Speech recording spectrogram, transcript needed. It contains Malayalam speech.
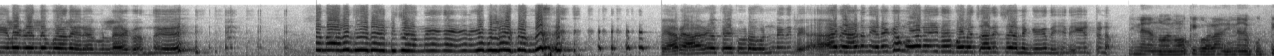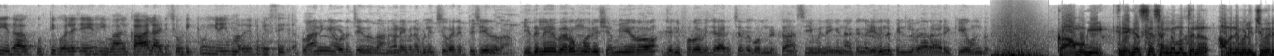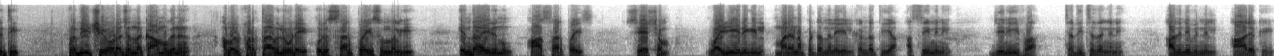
പട്ടികളെ കൊല്ലും പോലെ എന്നെ പിള്ളേരെ കൊന്ന്. നാലഞ്ച് ദിവസമായിട്ട് ചെന്ന് കഴിഞ്ഞാൽ എനിക്ക് പിള്ളേരെ കൊന്ന്. വേറെ ആരൊക്കെ കൂടെ ഉണ്ട് ഇതിൽ? ആരാണ് നിനക്ക് മോനെ ഇതേപോലെ ചതിച്ചാൽ എനിക്ക് നീതി കിട്ടണം? നിന്നെ ഞാൻ നോക്കിക്കോളാം. നിന്നെ ഞാൻ കുത്തി ഇതാ കുത്തി കൊല ചെയ്യും. നീ വാ- കാലടിച്ചൊടിക്കും. ഇങ്ങനെയെന്ന് പറഞ്ഞിട്ട് മെസ്സേജ് പ്ലാനിങ്ങിനോട് ചെയ്തതാണ്. കാരണം ഇവനെ വിളിച്ചു വരുത്തി ചെയ്തതാണ്. ഇതിൽ വെറും ഒരു ഷമീറോ ജെനിഫറോ വിചാരിച്ചത് കൊണ്ടിട്ട് അസീമിനെ ഇങ്ങനെ ആക്കാൻ കഴിയും. ഇതിന്റെ പിന്നിൽ വേറെ ആരൊക്കെയോ ഉണ്ട്. കാമുകി രഹസ്യ സംഗമത്തിന് അവനെ വിളിച്ചു വരുത്തി. പ്രതീക്ഷയോടെ ചെന്ന കാമുകന് അവൾ ഭർത്താവിലൂടെ ഒരു സർപ്രൈസും നൽകി. എന്തായിരുന്നു ആ സർപ്രൈസ്? ശേഷം വഴിയരികിൽ മരണപ്പെട്ട നിലയിൽ കണ്ടെത്തിയ അസീമിനെ ജനീഫ ചതിച്ചതെങ്ങനെ? അതിന് പിന്നിൽ ആരൊക്കെ?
